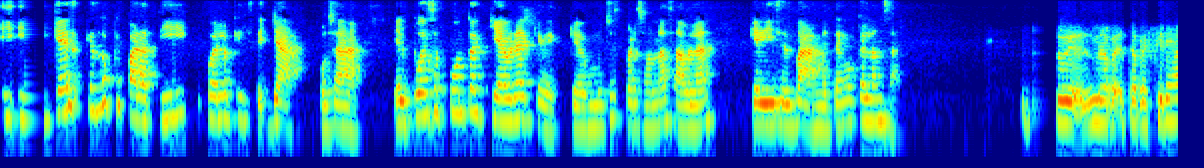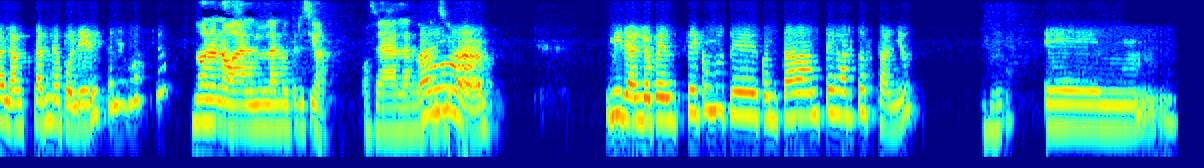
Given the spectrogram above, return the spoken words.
¿Y, y, qué, qué, es lo que para ti fue lo que dijiste? Ya, o sea, el ese punto de quiebre que, que muchas personas hablan, que dices, va, me tengo que lanzar. ¿Te refieres a lanzarme a poner este negocio? No, no, no, a la nutrición. O sea, la nutrición. Ah, mira, lo pensé como te contaba antes, hartos años. Em,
